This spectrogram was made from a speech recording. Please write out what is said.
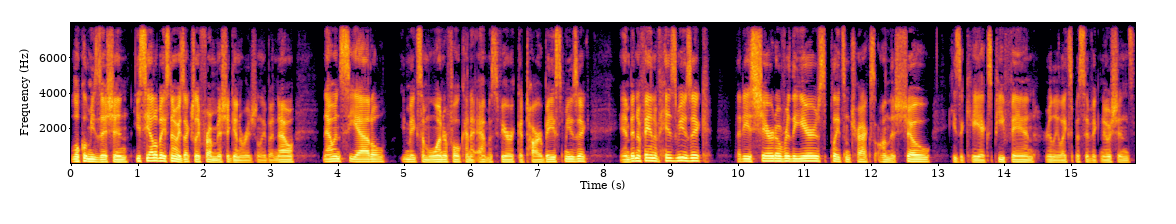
local musician. He's Seattle based now. He's actually from Michigan originally, but now now in Seattle. He makes some wonderful kind of atmospheric guitar based music, and been a fan of his music that he's shared over the years. Played some tracks on the show. He's a KEXP fan, really likes Pacific Notions.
